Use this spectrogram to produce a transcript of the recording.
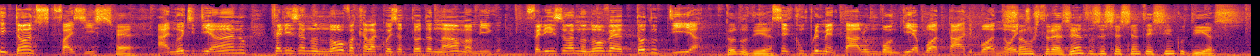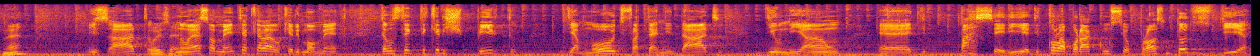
Tem tantos que faz isso. É. A noite de ano, feliz ano novo, aquela coisa toda, não, meu amigo. Feliz ano novo é todo dia. Todo dia. Você cumprimentá-lo, um bom dia, boa tarde, boa noite. São os 365 dias, né? Exato. Pois é. Não é somente aquela, aquele momento. Então você tem que ter aquele espírito de amor, de fraternidade, de união, é, de parceria, de colaborar com o seu próximo todos os dias.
